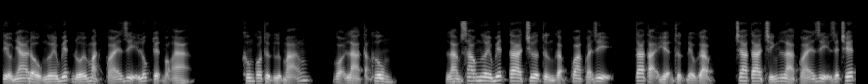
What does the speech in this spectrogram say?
Tiểu nha đầu ngươi biết đối mặt quái dị lúc tuyệt vọng à? không có thực lực mãng, gọi là tặng không. Làm sao ngươi biết ta chưa từng gặp qua quái dị, ta tại hiện thực đều gặp cha ta chính là quái dị giết chết.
